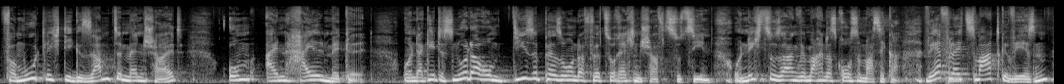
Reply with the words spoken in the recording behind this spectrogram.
vermutlich die gesamte Menschheit um ein Heilmittel. Und da geht es nur darum, diese Person dafür zur Rechenschaft zu ziehen und nicht zu sagen, wir machen das große Massaker. Wäre vielleicht smart gewesen,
